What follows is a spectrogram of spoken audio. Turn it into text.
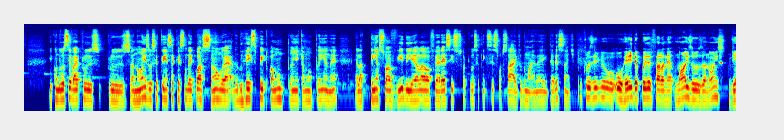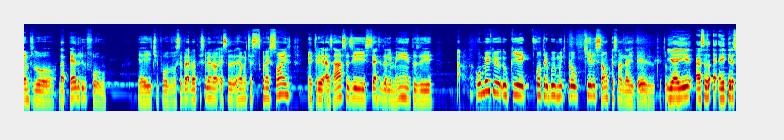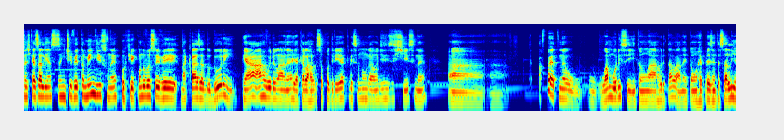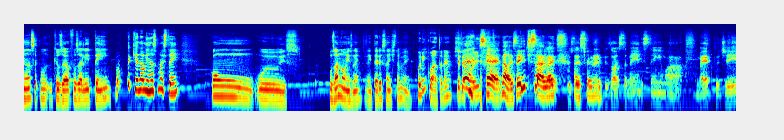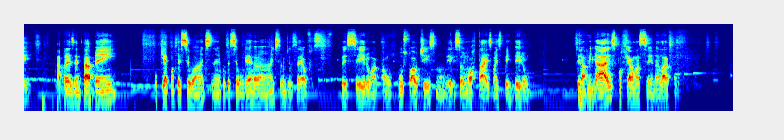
E quando você vai pros, pros anões, você tem essa questão da equação, do respeito com a montanha, que a montanha, né? Ela tem a sua vida e ela oferece isso, só que você tem que se esforçar e tudo mais, né? Interessante. Inclusive o, o rei depois ele fala, né? Nós, os anões, viemos do, da pedra e do fogo. E aí, tipo, você vai, vai percebendo essa, realmente essas conexões entre as raças e certos elementos e o meio que o que contribui muito para o que eles são, a personalidade deles, E mais. aí, essas- é interessante que as alianças a gente vê também nisso, né? Porque quando você vê na casa do Durin, tem a árvore lá, né? E aquela árvore só poderia crescer num lugar onde existisse, né? A, a- afeto, né? O, o, o amor em si. Então a árvore tá lá, né? Então representa essa aliança com- que os elfos ali têm. Uma pequena aliança, mas tem com os, os anões, né? É interessante também. Por enquanto, né? Porque depois. É, é, não, isso aí a gente sabe, mas. Os dois acho que- primeiros episódios também, eles têm uma, um método de apresentar bem o que aconteceu antes, né? Aconteceu uma guerra antes, onde os elfos venceram a, a um custo altíssimo. Eles são imortais, mas perderam, sei lá, milhares, porque há uma cena lá com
